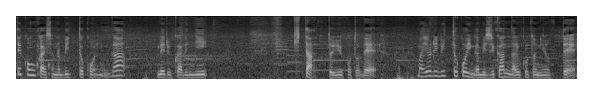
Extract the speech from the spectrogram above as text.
で今回そのビットコインがメルカリに来たということで、まあ、よりビットコインが身近になることによって、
